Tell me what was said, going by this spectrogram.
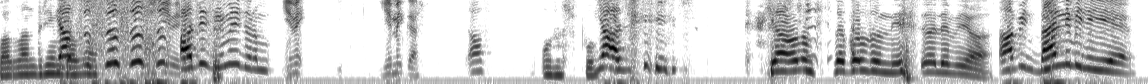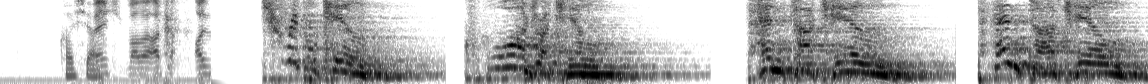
Ballandırayım Ya ballan- sus sus sus sus. Aziz yemin ediyorum. Yemek yemek ver. Al. Orospu. Ya Aziz. Ya oğlum tuzak oldun niye söylemiyor? Abi ben ne bileyim. Kaşar. Ben hiç- vallahi arka Aziz Triple kill. Quadra kill. Penta kill. Penta kill.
